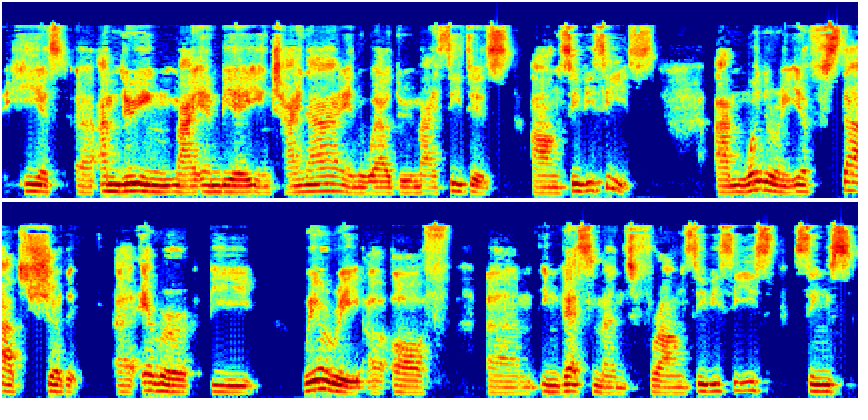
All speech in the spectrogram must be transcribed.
he is, uh, I'm doing my MBA in China and while doing my thesis on CVCs. I'm wondering if staff should uh, ever be weary uh, of um, investments from CVCs since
